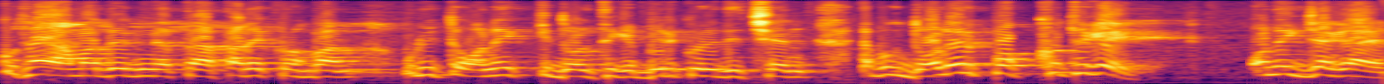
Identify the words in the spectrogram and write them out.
কোথায় আমাদের নেতা তারেক রহমান, উনি তো অনেক দল থেকে বের করে দিচ্ছেন এবং দলের পক্ষ থেকে অনেক জায়গায়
